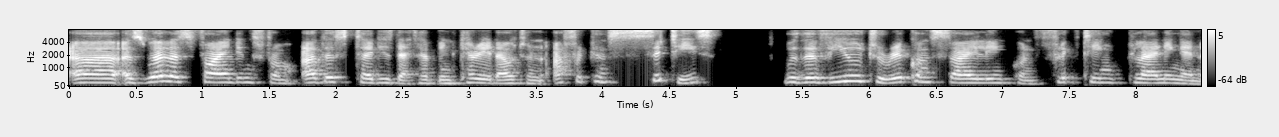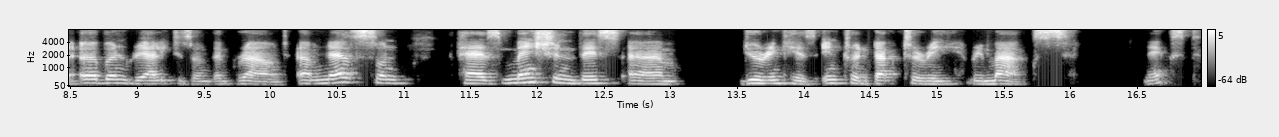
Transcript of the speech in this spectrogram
uh, as well as findings from other studies that have been carried out on African cities with a view to reconciling conflicting planning and urban realities on the ground. Um, Nelson has mentioned this um, during his introductory remarks. Next.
